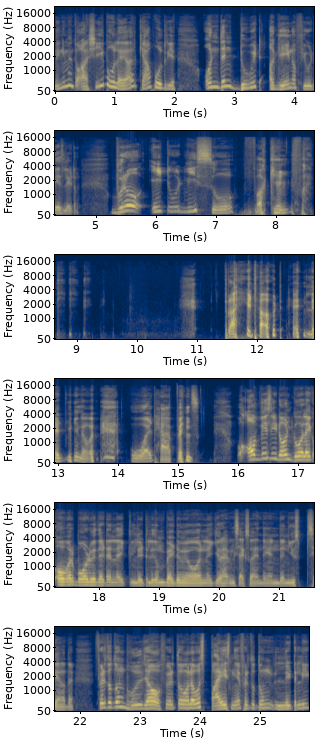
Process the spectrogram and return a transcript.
नहीं नहीं, मैं तो आशी ही बोला यार, क्या बोल रही है? और then do it again a few days later bro it would be so fucking funny try it out and let me know what happens. Obviously, don't go, like, overboard with it and, like, literally तुम बेड में हो and, like, you're having sex or anything and then you say another. फिर तो तुम भूल जाओ, फिर तो मतलब वो स्पाइस नहीं है, फिर तो तुम लिटरली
